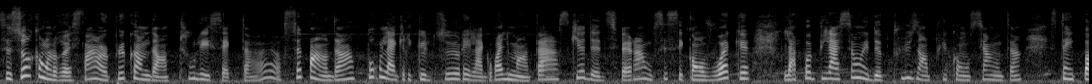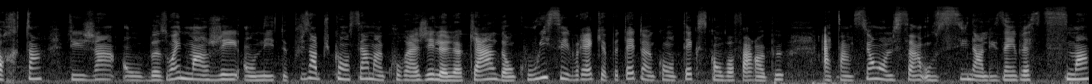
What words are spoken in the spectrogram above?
C'est sûr qu'on le ressent un peu comme dans tous les secteurs. Cependant, pour l'agriculture et l'agroalimentaire, ce qu'il y a de différent aussi, c'est qu'on voit que la population est de plus en plus consciente. Hein. C'est important. Les gens ont besoin de manger. On est de plus en plus conscient d'encourager le local. Donc oui, c'est vrai qu'il y a peut-être un contexte qu'on va faire un peu attention. On le sent aussi dans les investissements.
